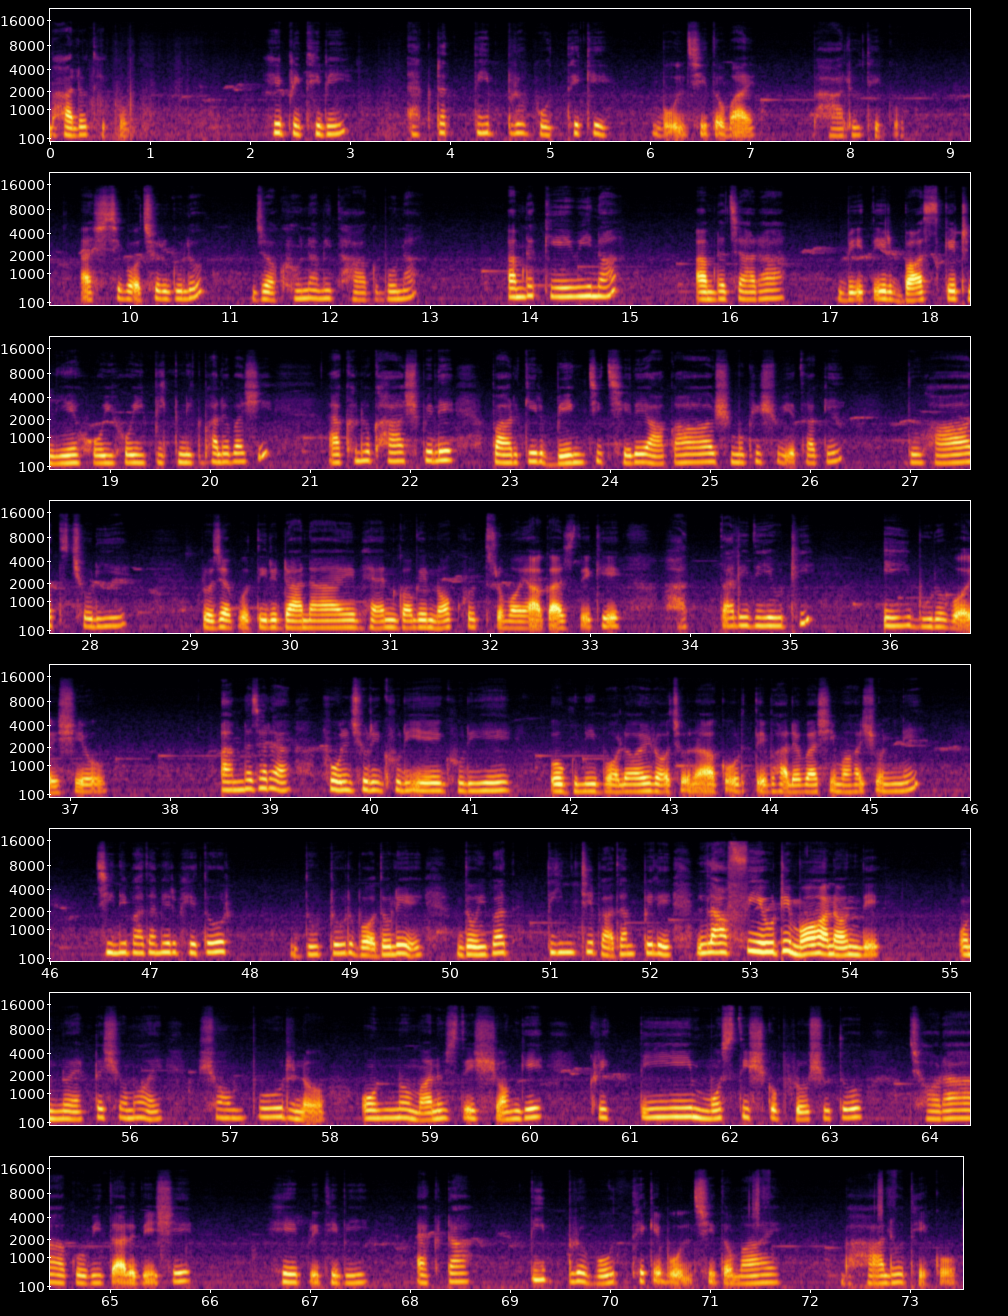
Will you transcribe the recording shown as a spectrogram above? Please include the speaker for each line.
Speaker 1: ভালো থেকো। হে পৃথিবী, একটা তীব্র বোধ থেকে বলছি তোমায়, ভালো থেকো। আসছে বছরগুলো যখন আমি থাকব না, আমরা কেউই না। আমরা যারা বেতের বাস্কেট নিয়ে হই হই পিকনিক ভালোবাসি এখনও ঘাস পেলে পার্কের বেঞ্চি ছেড়ে আকাশমুখী শুয়ে থাকি, দু হাত ছড়িয়ে প্রজাপতির ডানায় ভ্যান গগের নক্ষত্রময় আকাশ দেখে হাততালি দিয়ে উঠি এই বুড়ো বয়সেও। আমরা যারা ফুলঝুরি ঘুরিয়ে ঘুরিয়ে অগ্নিবলয় রচনা করতে ভালোবাসি মহাশূন্যে চিনি বাদামের ভেতর দুটোর বদলে দৈবাত তিনটে বাদাম পেলে লাফিয়ে উঠি মহানন্দে। অন্য একটা সময় সম্পূর্ণ অন্য মানুষদের সঙ্গে কৃত্রিম মস্তিষ্ক প্রসূত ছড়া কবিতার দেশে হে পৃথিবী, একটা তীব্র বোধ থেকে বলছি তোমায়, ভালো থেকো।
